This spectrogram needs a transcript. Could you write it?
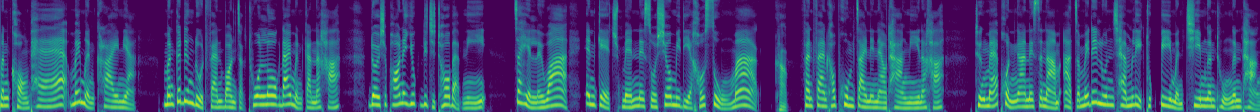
มันของแท้ไม่เหมือนใครเนี่ย มันก็ดึงดูดแฟนบอลจากทั่วโลกได้เหมือนกันนะคะ โดยเฉพาะในยุคดิจิทัลแบบนี้ จะเห็นเลยว่า engagement ในโซเชียลมีเดียเขาสูงมากครับแฟนๆเขาภูมิใจในแนวทางนี้นะคะ ถึงแม้ผลงานในสนามอาจจะไม่ได้ลุ้นแชมป์ลีกทุกปีเหมือนทีมเงินถุงเงินถัง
